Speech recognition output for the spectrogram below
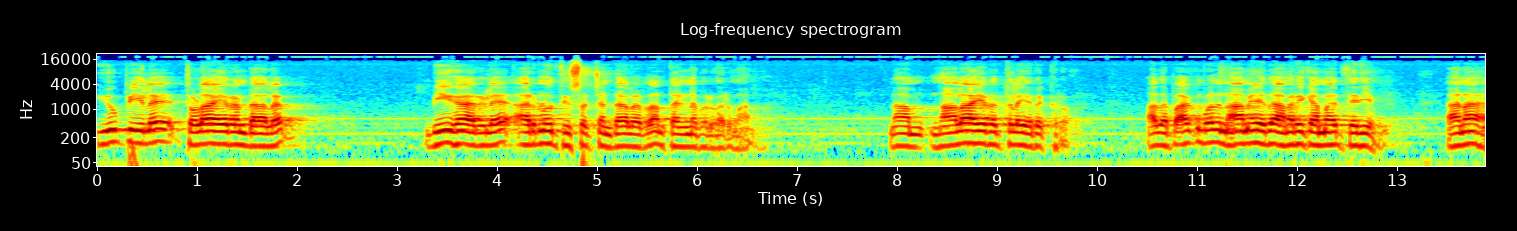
யூபியில் தொள்ளாயிரம் டாலர் பீகாரில் அறுநூற்றி சொச்சம் டாலர் தான் தனிநபர் வருமானம். நாம் நாலாயிரத்தில் இருக்கிறோம். அதை பார்க்கும்போது நாமே ஏதோ அமெரிக்கா மாதிரி தெரியும். ஆனால்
